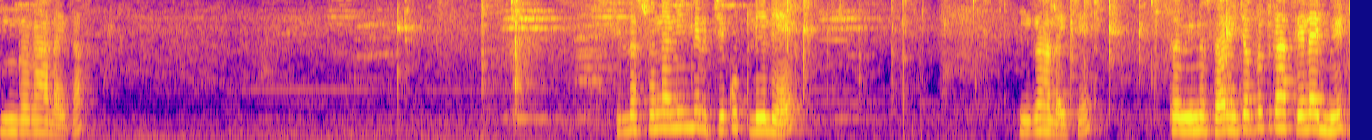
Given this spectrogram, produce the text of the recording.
हिंग घालायचा. ही लसूण आणि मिरची कुटलेली आहे ही घालायची. चवीनुसार ह्याच्यातच घातलेलं आहे मीठ.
